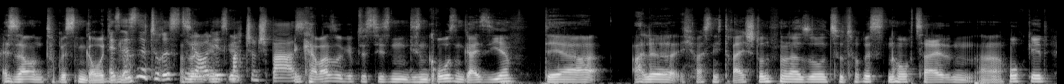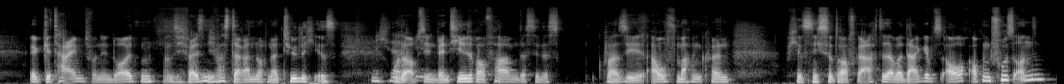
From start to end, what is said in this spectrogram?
Es ist auch ein Touristengaudi. Es ne? ist eine Touristengaudi, also es macht schon Spaß. In Kawasu gibt es diesen, diesen großen Geysir, der alle, ich weiß nicht, drei Stunden oder so zu Touristenhochzeiten äh, hochgeht getimed von den Leuten. Also ich weiß nicht, was daran noch natürlich ist. Oder ob sie ein Ventil drauf haben, dass sie das quasi aufmachen können. Habe ich jetzt nicht so drauf geachtet, aber da gibt's auch, auch einen Fußonsen,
